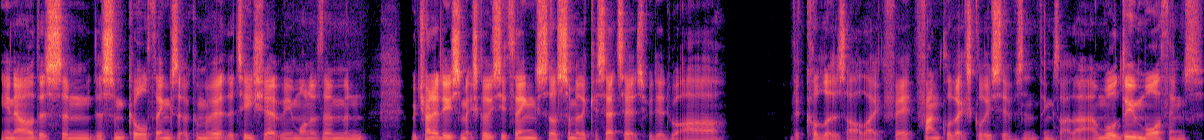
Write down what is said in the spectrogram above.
You know, there's some there's some cool things that have come of it. The T-shirt being one of them, and we're trying to do some exclusive things. So some of the cassette tapes we did were are the colors are like fan club exclusives and things like that. And we'll do more things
